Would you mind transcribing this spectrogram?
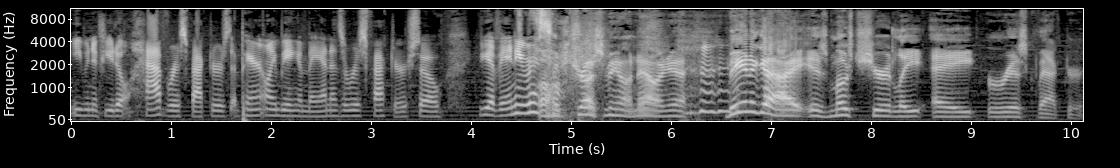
even if you don't have risk factors, apparently being a man is a risk factor. So if you have any risk Oh, factors, trust me on that one. Yeah, being a guy is most assuredly a risk factor.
